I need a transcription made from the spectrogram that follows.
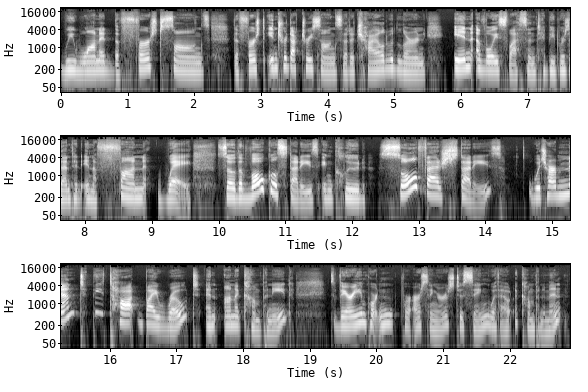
We wanted the first songs, the first introductory songs that a child would learn in a voice lesson to be presented in a fun way. So, the vocal studies include solfege studies, which are meant to be taught by rote and unaccompanied. It's very important for our singers to sing without accompaniment.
